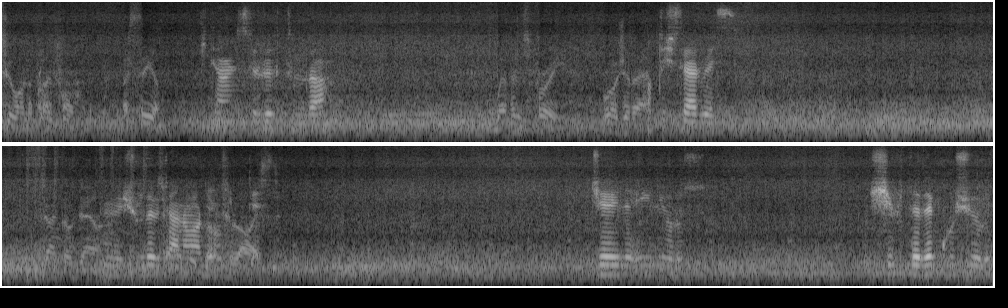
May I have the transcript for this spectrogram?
two on the platform. I see them. İki tanesi rıhtımda. Weapons free. Roger that. Atış serbest. Tango down. Evet şurada bir tane vardı. Target o gitti. neutralized. C ile eğiliyoruz. Shift'te de koşuyoruz.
